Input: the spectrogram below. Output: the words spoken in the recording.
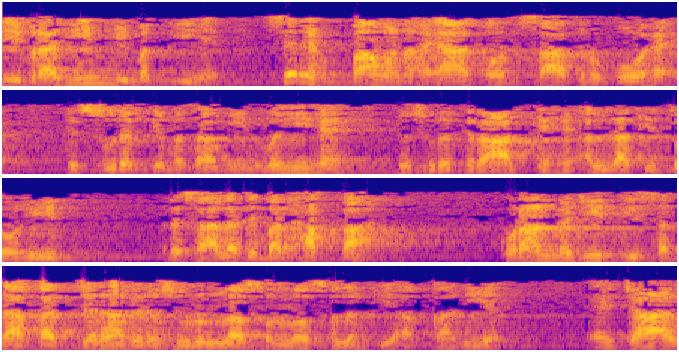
ابراہیم بھی مکی ہے، صرف باون آیات اور سات رکو ہے۔ اس سورت کے مضامین وہی ہے جو سورت رات کے ہیں۔ اللہ کی توحید، رسالت برحق کا قرآن مجید کی صداقت، جناب رسول اللہ صلی اللہ علیہ وسلم کی حقانیت، اعجاز۔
